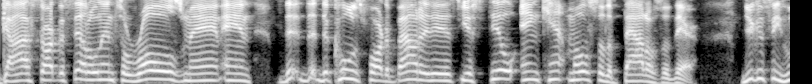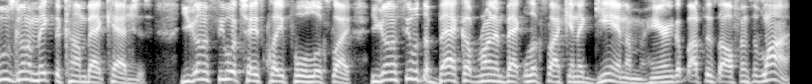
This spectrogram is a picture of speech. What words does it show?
Guys start to settle into roles, man. And the, the, the coolest part about it is you're still in camp. Most of the battles are there. You can see who's going to make the comeback catches. Mm. You're going to see what Chase Claypool looks like. You're going to see what the backup running back looks like. And again, I'm hearing about this offensive line.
